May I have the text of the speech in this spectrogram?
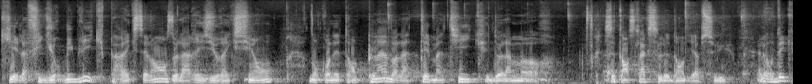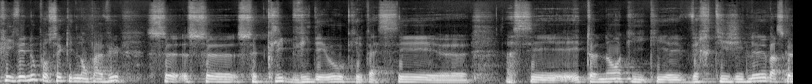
qui est la figure biblique par excellence de la résurrection. Donc on est en plein dans la thématique de la mort. C'est en cela que c'est le dandy absolu. Alors décrivez-nous, pour ceux qui ne l'ont pas vu, ce, clip vidéo qui est assez, euh, assez étonnant, qui, est vertigineux, parce qu'on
